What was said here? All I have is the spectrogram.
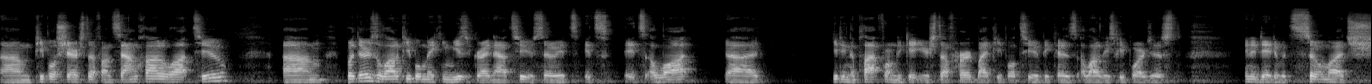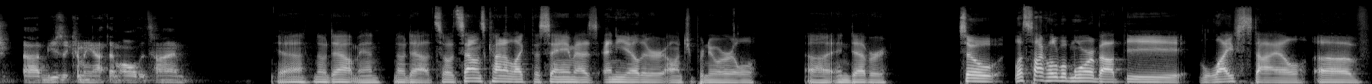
Um, people share stuff on SoundCloud a lot too. Um, but there's a lot of people making music right now too, so it's it's it's a lot uh, getting the platform to get your stuff heard by people too, because a lot of these people are just inundated with so much uh, music coming at them all the time. Yeah, no doubt, man, no doubt. So it sounds kind of like the same as any other entrepreneurial uh, endeavor. So let's talk a little bit more about the lifestyle of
